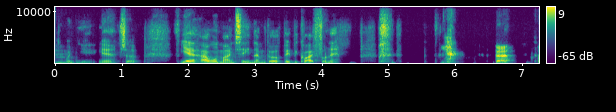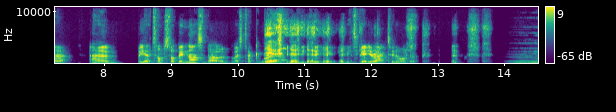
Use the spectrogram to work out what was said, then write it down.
Mm. when you yeah, so yeah, I wouldn't mind seeing them go up. It'd be quite funny. Fair, fair. Um, but yeah, Tom, stop being nice about them. Let's take a break. Yeah. you, need to, you, you need to get your act in order.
